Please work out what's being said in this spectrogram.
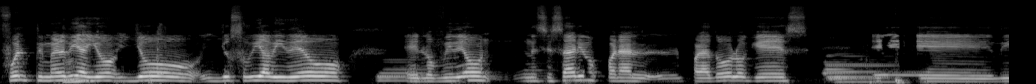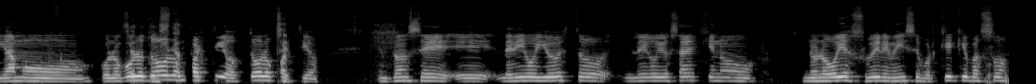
Fue el primer día, yo, yo, yo subía video, eh, los videos necesarios para, para todo lo que es eh, digamos, Colo Colo todos los partidos, todos los partidos. Entonces, eh, le digo yo esto, le digo yo, sabes que no, no lo voy a subir y me dice, ¿por qué? ¿Qué pasó?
